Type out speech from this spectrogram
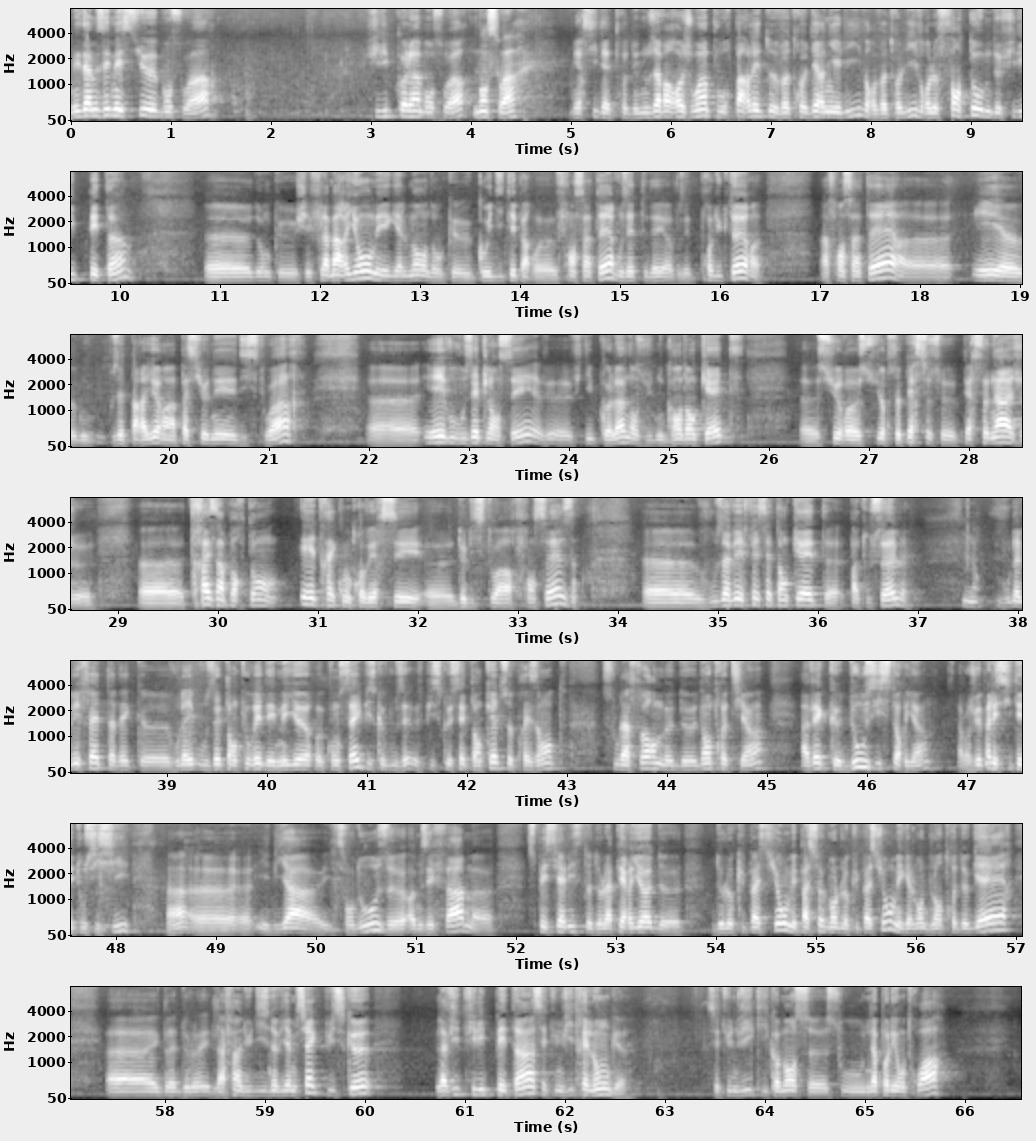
Mesdames et messieurs, bonsoir. Philippe Collin, bonsoir. Bonsoir. Merci d'être de nous avoir rejoints pour parler de votre dernier livre, votre livre Le fantôme de Philippe Pétain, euh, donc euh, chez Flammarion, mais également donc euh, coédité par France Inter. Vous êtes d'ailleurs vous êtes producteur à France Inter et vous êtes par ailleurs un passionné d'histoire et vous vous êtes lancé, Philippe Collin, dans une grande enquête sur sur ce, ce personnage très important et très controversé de l'histoire française. vous avez fait cette enquête pas tout seul, Vous l'avez faite avec, euh, vous, vous êtes entouré des meilleurs conseils puisque, vous, puisque cette enquête se présente sous la forme d'entretien avec 12 historiens. Alors je ne vais pas les citer tous ici. Hein, euh, il y a, ils sont 12 hommes et femmes euh, spécialistes de la période de l'occupation, mais pas seulement de l'occupation, mais également de l'entre-deux-guerres, de, de, la fin du 19e siècle, puisque la vie de Philippe Pétain, c'est une vie très longue. C'est une vie qui commence sous Napoléon III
